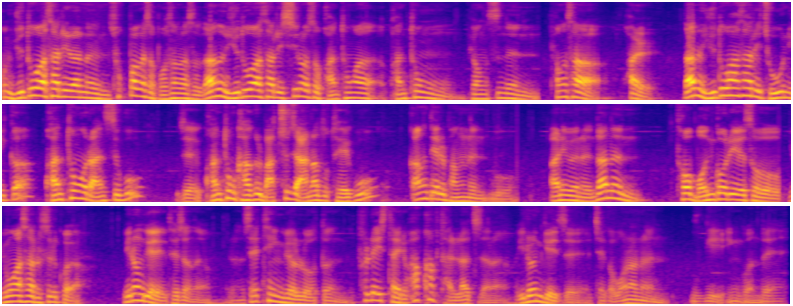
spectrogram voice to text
그럼 유도 화살이라는 속박에서 벗어나서 나는 유도 화살이 싫어서 관통 화, 관통병 쓰는 평사 활. 나는 유도 화살이 좋으니까 관통을 안 쓰고 이제 관통 각을 맞추지 않아도 되고 깡대를 박는 뭐 아니면은 나는 더 먼 거리에서 용화살을 쓸 거야. 이런 게 되잖아요. 이런 세팅별로 어떤 플레이 스타일이 확확 달라지잖아요. 이런 게 이제 제가 원하는 무기인 건데.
